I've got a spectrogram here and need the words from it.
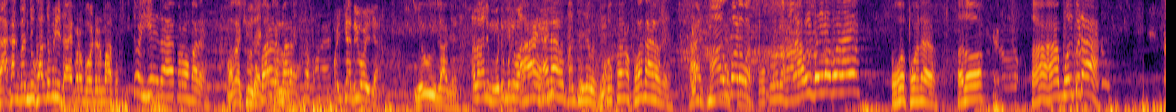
લાખાન બંદૂક હાલ તો પડી જાય પર બોર્ડરમાં તો એ જ આયા પર અમારે. હવે શું થાય. પૈસા નહીં હોય એવું લાગે. ખાલી મોટી મોટી વાત હા હેલા બંધ થઈ જવું છોકરાનો ફોન આવ્યો છે. હા ઉપાડો છોકરો તો નો ફોન આવ્યો. ઓહો ફોન આવ્યો. હેલો હા હા બોલ બેટા. હો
